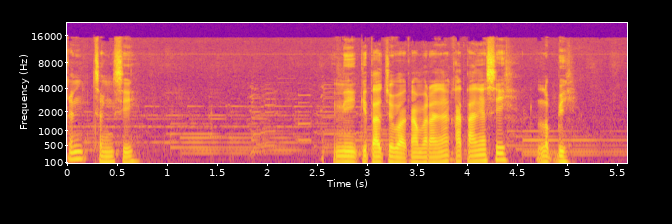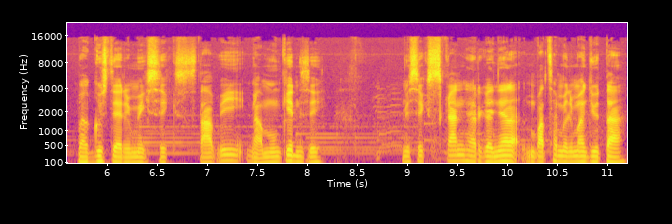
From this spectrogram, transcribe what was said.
kenceng sih. Ini kita coba kameranya katanya sih lebih bagus dari Mix 6 tapi nggak mungkin sih. Mix 6 kan harganya 4 sampai 5 juta.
